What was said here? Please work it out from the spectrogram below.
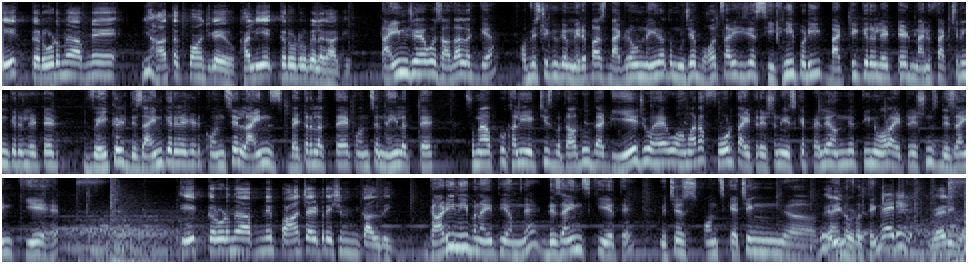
एक करोड़ में आपने यहाँ तक पहुँच गए हो खाली एक करोड़ रुपए लगा के। टाइम जो है वो ज़्यादा लग गया। ऑब्वियसली क्योंकि मेरे पास बैकग्राउंड नहीं था तो मुझे बहुत सारी चीज़ें सीखनी पड़ी। बैटरी के रिलेटेड मैन्युफैक्चरिंग के रिलेटेड व्हीकल डिज़ाइन के रिलेटेड कौन से लाइंस बेटर लगते हैं कौन से नहीं लगते हैं। सो so, मैं आपको खाली एक चीज़ बता दूँ दैट ये जो है वो हमारा फोर्थ आइट्रेशन है। इसके पहले हमने तीन और आइट्रेशन डिज़ाइन किए हैं। एक करोड़ में आपने पाँच आइट्रेशन निकाल दी। गाड़ी नहीं बनाई थी हमने डिज़ाइन किए थे which is on sketching kind of good, a thing very good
